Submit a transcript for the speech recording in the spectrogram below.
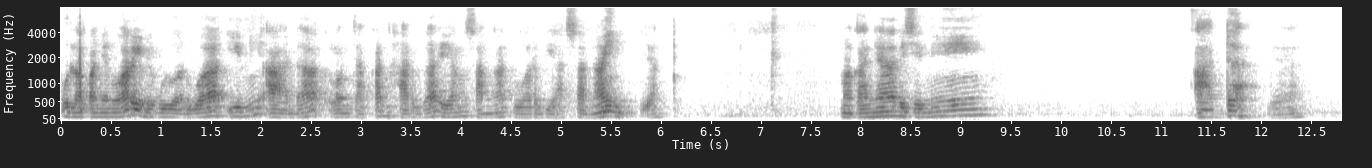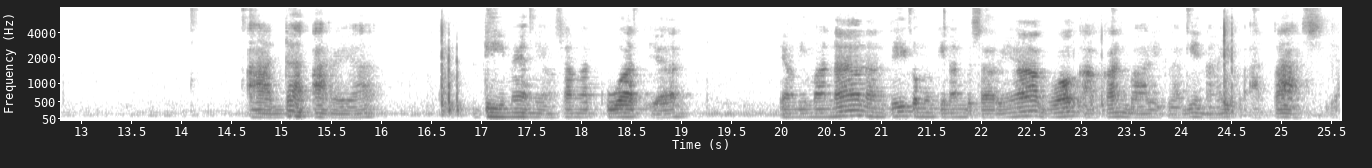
28 Januari 2022 ini ada loncakan harga yang sangat luar biasa naik ya. Makanya di sini ada ya. Ada area demand yang sangat kuat ya. Yang di mana nanti kemungkinan besarnya gold akan balik lagi naik ke atas ya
